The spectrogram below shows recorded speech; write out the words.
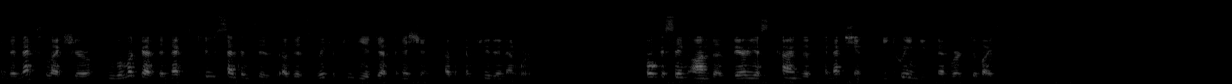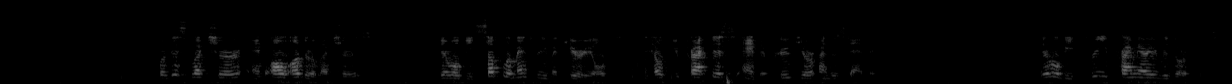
In the next lecture, we will look at the next two sentences of this Wikipedia definition of a computer network, focusing on the various kinds of connections between these network devices. For this lecture and all other lectures, there will be supplementary materials to help you practice and improve your understanding. There will be three primary resources.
